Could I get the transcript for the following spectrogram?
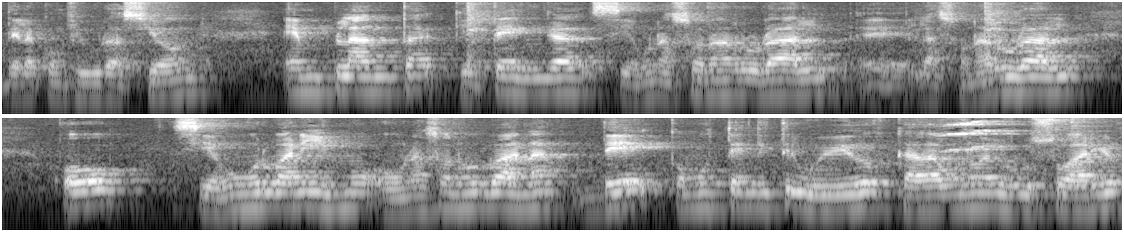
de la configuración en planta que tenga, si es una zona rural, la zona rural, o si es un urbanismo o una zona urbana, de cómo estén distribuidos cada uno de los usuarios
